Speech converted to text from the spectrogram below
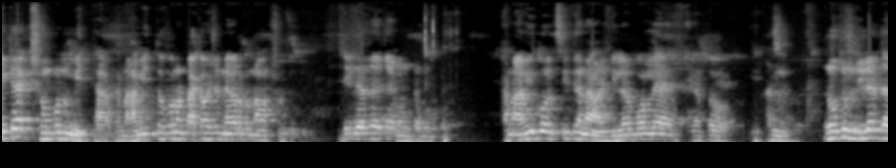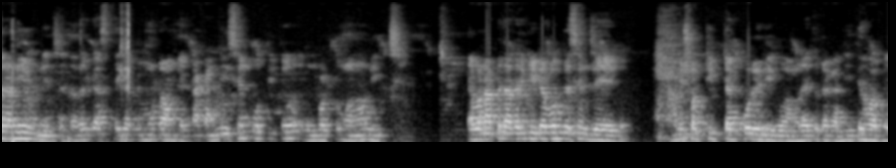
এটা সম্পূর্ণ মিথ্যা। কারণ আমি তো কোনো টাকা পয়সা নেওয়ার কোনো আমার সুযোগ নেই। ডিলাররা এটা এমনটা বলবে। কারণ আমি বলছি যে না ডিলার বললে এটা তো নতুন ডিলার যারা নিয়োগ নিচ্ছে তাদের কাছ থেকে আপনি মোটা অঙ্কের টাকা নিয়েছেন অতীত এবং বর্তমানেও নিচ্ছেন এবং আপনি তাদেরকে এটা বলতেছেন যে আমি সব ঠিকঠাক করে দিব আমার এত টাকা দিতে হবে।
